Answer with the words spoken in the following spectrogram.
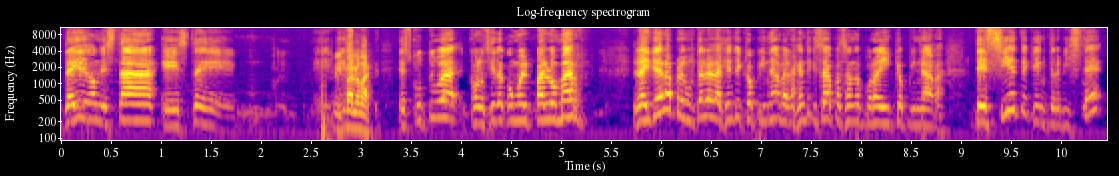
de ahí de donde está este... eh, El Palomar. Escultura conocida como el Palomar. La idea era preguntarle a la gente qué opinaba, la gente que estaba pasando por ahí qué opinaba. De siete que entrevisté,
